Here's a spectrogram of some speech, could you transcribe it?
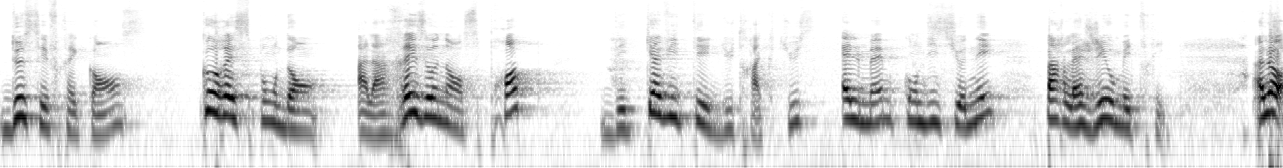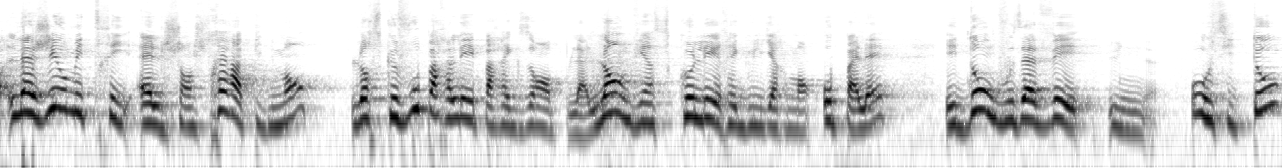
de ces fréquences correspondant à la résonance propre des cavités du tractus, elles-mêmes conditionnées par la géométrie. Alors la géométrie, elle change très rapidement. Lorsque vous parlez, par exemple, la langue vient se coller régulièrement au palais, et donc vous avez aussitôt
